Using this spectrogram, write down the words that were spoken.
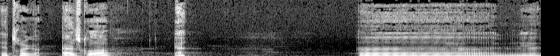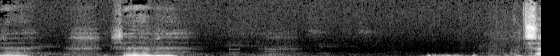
Jeg trykker. Er det skruet op? Ja. Øh, 29. så, så.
